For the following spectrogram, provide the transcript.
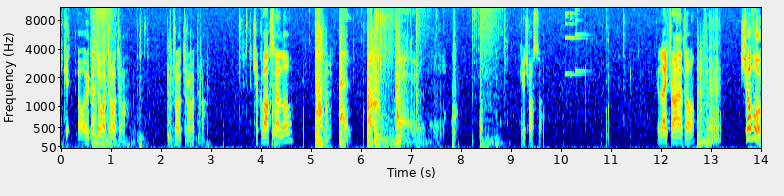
오케이. 어, 일단 들어가 들어가 들어가. 들어가 들어가 들어가. 체크박스 헬로. 오케이, 좋았어. 일라이트 하나 더. 셔브.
